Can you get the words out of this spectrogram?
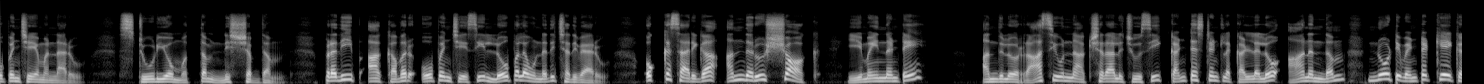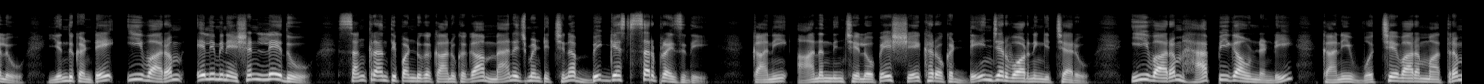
ఓపెన్ చేయమన్నారు. స్టూడియో మొత్తం నిశ్శబ్దం. ప్రదీప్ ఆ కవర్ ఓపెన్ చేసి లోపల ఉన్నది చదివారు. ఒక్కసారిగా అందరూ షాక్. ఏమైందంటే అందులో రాసి ఉన్న అక్షరాలు చూసి కంటెస్టెంట్ల కళ్ళలో ఆనందం నోటి వెంట కేకలు. ఎందుకంటే ఈ వారం ఎలిమినేషన్ లేదు. సంక్రాంతి పండుగ కానుకగా మేనేజ్మెంట్ ఇచ్చిన బిగ్గెస్ట్ సర్ప్రైజ్ ఇది. కానీ ఆనందించేలోపే శేఖర్ ఒక డేంజర్ వార్నింగ్ ఇచ్చారు. ఈ వారం హ్యాపీగా ఉండండి కానీ వచ్చే వారం మాత్రం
